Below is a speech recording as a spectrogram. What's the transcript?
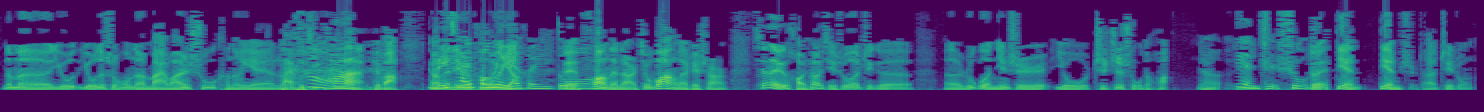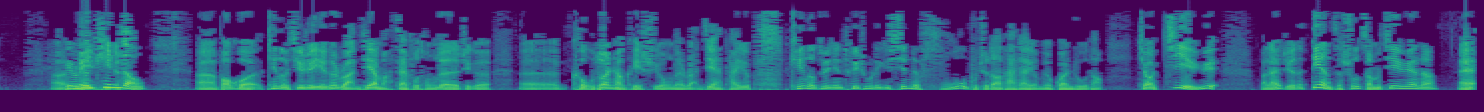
那么有有的时候呢，买完书可能也来不及看，对吧？没拆封的也很多，对，放在那儿就忘了这事儿了。现在有个好消息说，这个呃，如果您是有纸质书的话，呃，电子书，对电电子的这种。呃，比如说 Kindle，呃，包括 Kindle 其实也有个软件嘛，在不同的这个呃客户端上可以使用的软件，它又 Kindle 最近推出了一个新的服务，不知道大家有没有关注到，叫借阅。本来觉得电子书怎么借阅呢？哎，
